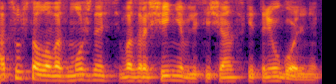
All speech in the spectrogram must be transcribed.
отсутствовала возможность возвращения в Лисичанский треугольник.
